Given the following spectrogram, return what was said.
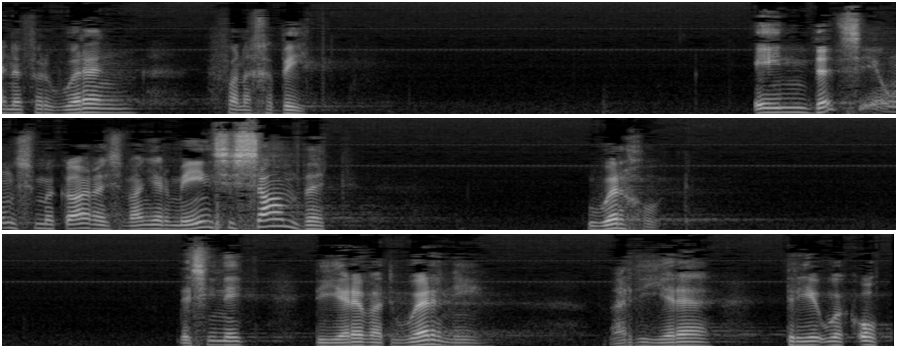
in 'n verhoring van 'n gebed. En dit sê ons mekaar is wanneer mense saam bid hoor God. Dis nie net die Here wat hoor nie, maar die Here tree ook op.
